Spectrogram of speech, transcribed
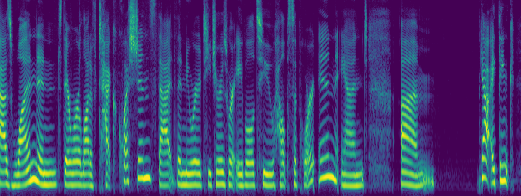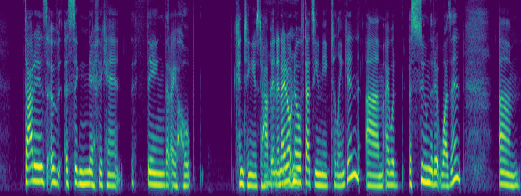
as one. And there were a lot of tech questions that the newer teachers were able to help support in. And yeah, I think that is a, a significant thing that I hope continues to happen. And I don't know if that's unique to Lincoln. Um, I would assume that it wasn't. Um,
